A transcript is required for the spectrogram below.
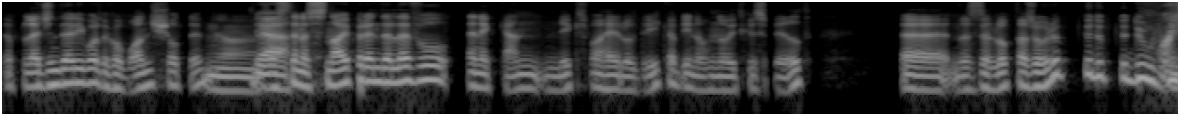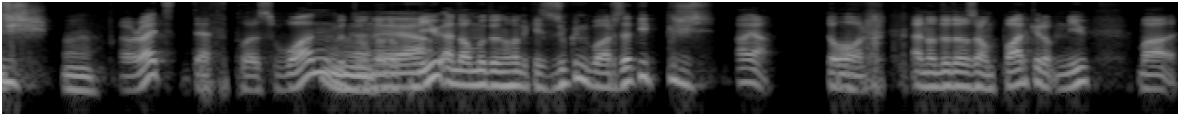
op Legendary worden one-shot. Ja. Dus Ja. als er een sniper in de level en ik ken niks van Halo 3, ik heb die nog nooit gespeeld. Eh, dus er loopt daar zo. rup. Ah, ja. Alright, death plus one. We doen dat opnieuw. En dan moeten we nog een keer zoeken waar zit die. Ah ja, door. En dan doe je dat zo een paar keer opnieuw. Maar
